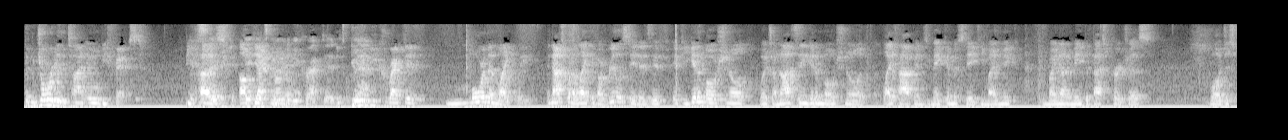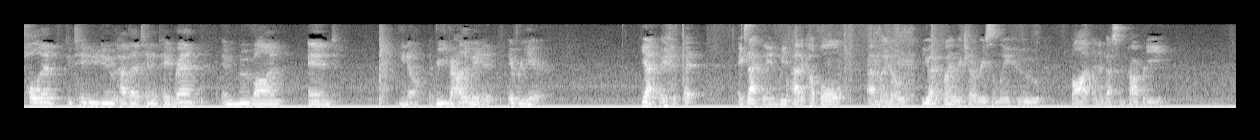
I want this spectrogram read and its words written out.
the majority of the time it will be fixed because it's, of it- the it's going to be corrected. It's going Yeah. to be corrected more than likely. And that's what I like about real estate is if, if you get emotional, which I'm not saying get emotional, if life happens, you make a mistake, you might make you might not have made the best purchase. Well just hold it, continue to have that tenant pay rent and move on and you know, reevaluate it every year. Yeah, exactly. And we've had a couple Um, I know you had a client reach out recently who bought an investment property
